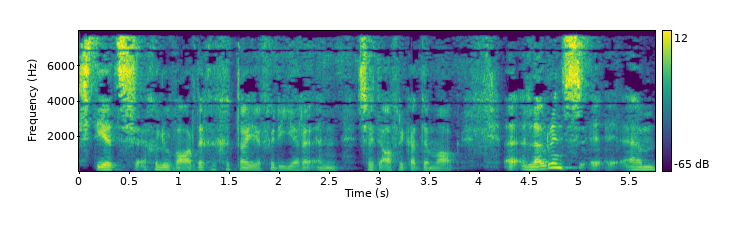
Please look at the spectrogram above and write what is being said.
steeds geloofwaardige getuie vir die Here in Suid-Afrika te maak. Uh, Lourens ehm uh, um,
